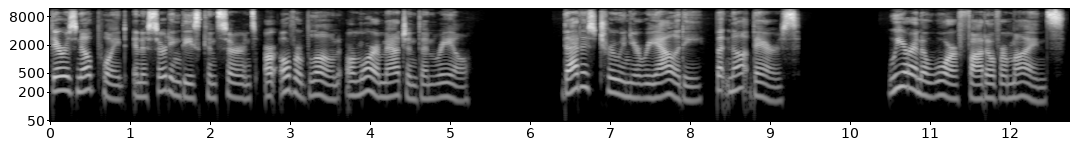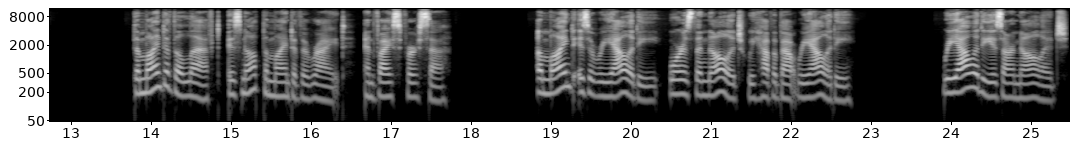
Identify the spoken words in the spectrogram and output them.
There is no point in asserting these concerns are overblown or more imagined than real. That is true in your reality, but not theirs. We are in a war fought over minds. The mind of the left is not the mind of the right, and vice versa. A mind is a reality or is the knowledge we have about reality. Reality is our knowledge,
